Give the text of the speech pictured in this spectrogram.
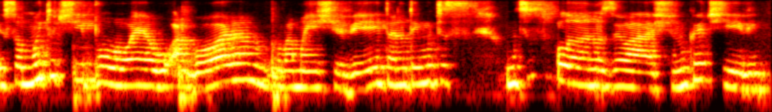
eu sou muito tipo, é, agora, amanhã a gente vê, então eu não tenho muitos, muitos planos, eu acho, nunca tive.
